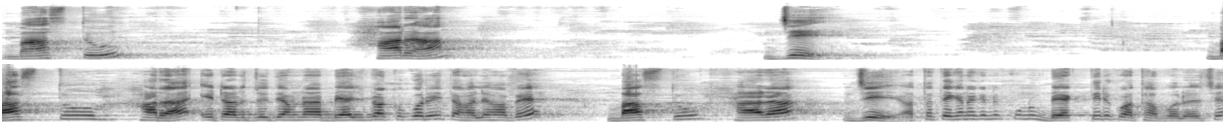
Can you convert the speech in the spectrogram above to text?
বাস্তু হারা যে। বাস্তু হারা, এটার যদি আমরা ব্যাস বাক্য করি, তাহলে হবে বাস্তু, হারা, যে। অর্থাৎ এখানে কিন্তু কোনো ব্যক্তির কথা বলেছে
